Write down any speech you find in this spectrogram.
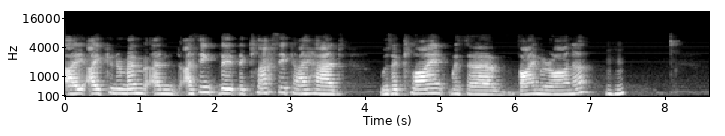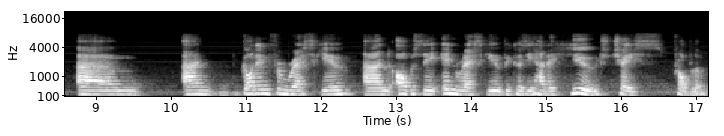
I I can remember, and I think the the classic I had was a client with a Weimaraner, Mhm. um, and got him from rescue, and obviously in rescue because he had a huge chase problem,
